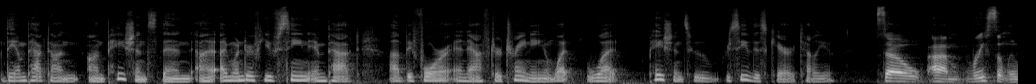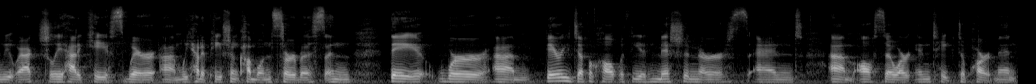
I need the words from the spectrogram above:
the impact on, on patients then. I, I wonder if you've seen impact uh, before and after training and what, what patients who receive this care tell you. So um, recently, we actually had a case where um, we had a patient come on service, and they were um, very difficult with the admission nurse and um, also our intake department.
